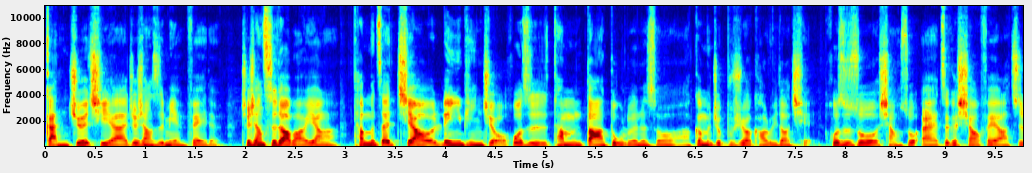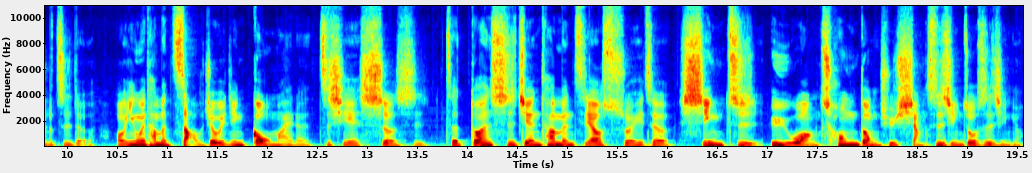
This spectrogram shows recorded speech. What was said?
感觉起来就像是免费的，就像吃到饱一样啊。他们在叫另一瓶酒，或是他们搭渡轮的时候啊，根本就不需要考虑到钱，或是说想说，哎，这个消费啊，值不值得哦？因为他们早就已经购买了这些设施。这段时间，他们只要随着兴致、欲望、冲动去想事情、做事情啊，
